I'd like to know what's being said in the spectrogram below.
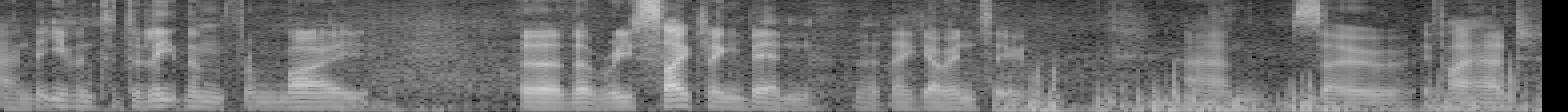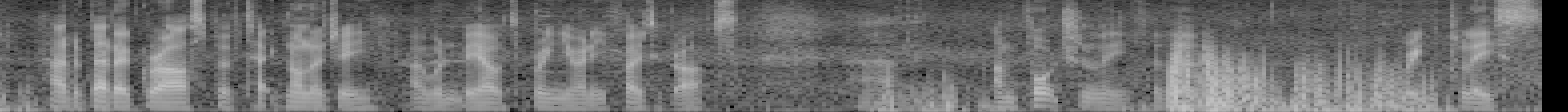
and even to delete them from my the the recycling bin that they go into. Um, so if I had had a better grasp of technology, I wouldn't be able to bring you any photographs. Um, unfortunately for the Greek police,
